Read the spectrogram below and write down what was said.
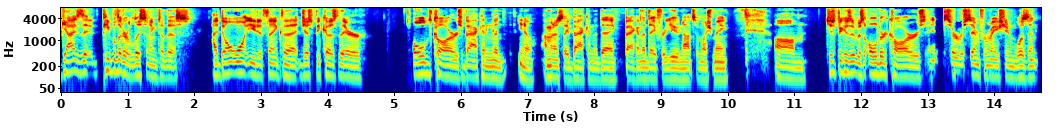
guys, that people that are listening to this, I don't want you to think that just because they're old cars back in the you know i'm going to say back in the day back in the day for you not so much me. Um, just because it was older cars and service information wasn't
